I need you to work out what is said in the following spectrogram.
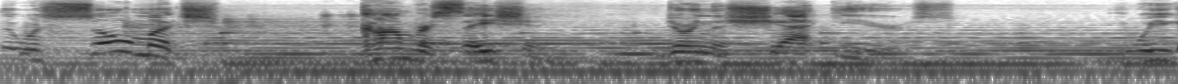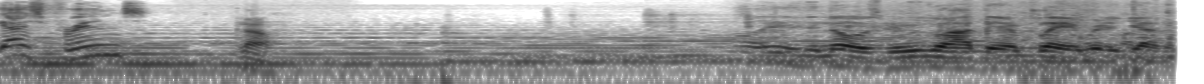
There was so much conversation during the Shaq years. Were you guys friends? No. All he need to know is when we go out there and play, we're together.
